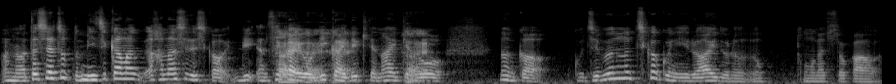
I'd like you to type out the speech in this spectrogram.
あの私はちょっと身近な話でしかり世界を理解できてないけど、はいはいはなんかこう自分の近くにいるアイドルの友達とか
